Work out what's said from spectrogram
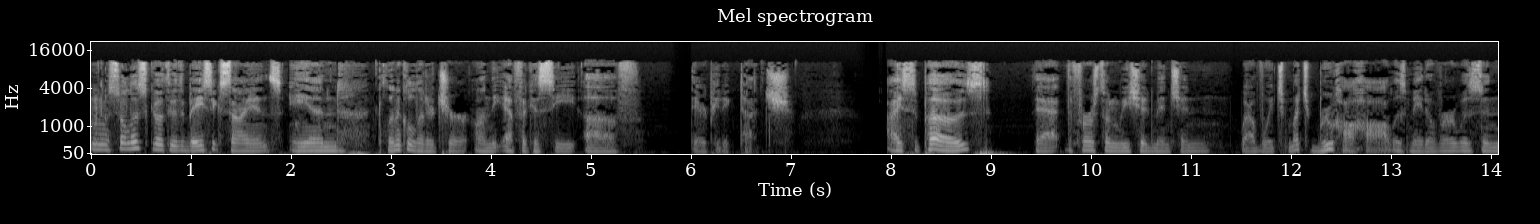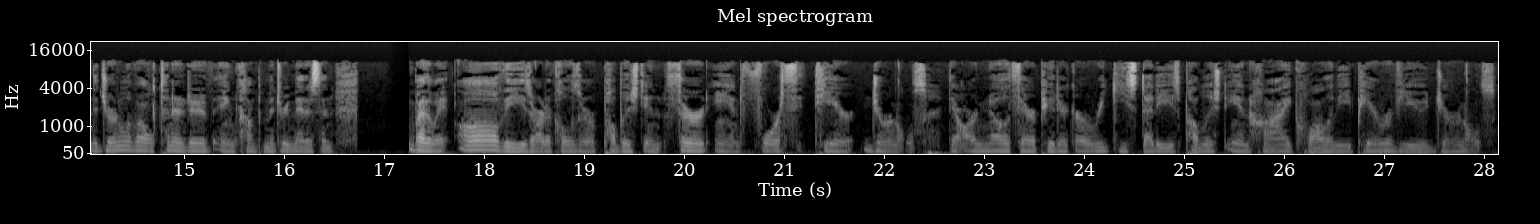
Mm, so let's go through the basic science and clinical literature on the efficacy of therapeutic touch. I suppose that the first one we should mention, of which much brouhaha was made over, was in the Journal of Alternative and Complementary Medicine. By the way, all these articles are published in third and fourth tier journals. There are no therapeutic or Reiki studies published in high quality peer reviewed journals.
